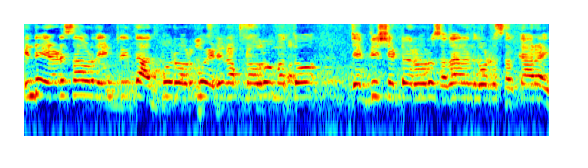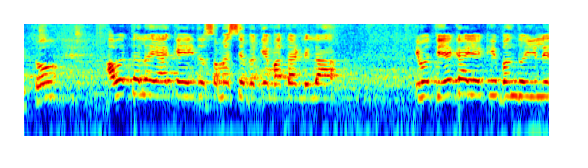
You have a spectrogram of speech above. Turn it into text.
ಹಿಂದೆ ಎರಡು ಸಾವಿರದ ಎಂಟರಿಂದ ಹದಿಮೂರವರೆಗೂ ಯಡಿಯೂರಪ್ಪನವರು ಮತ್ತು ಜಗದೀಶ್ ಶೆಟ್ಟರ್ ಅವರು ಸದಾನಂದ ಗೌಡರ ಸರ್ಕಾರ ಇತ್ತು. ಅವತ್ತೆಲ್ಲ ಯಾಕೆ ಇದು ಸಮಸ್ಯೆ ಬಗ್ಗೆ ಮಾತಾಡಲಿಲ್ಲ? ಇವತ್ತು ಏಕಾಏಕಿ ಬಂದು ಇಲ್ಲಿ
